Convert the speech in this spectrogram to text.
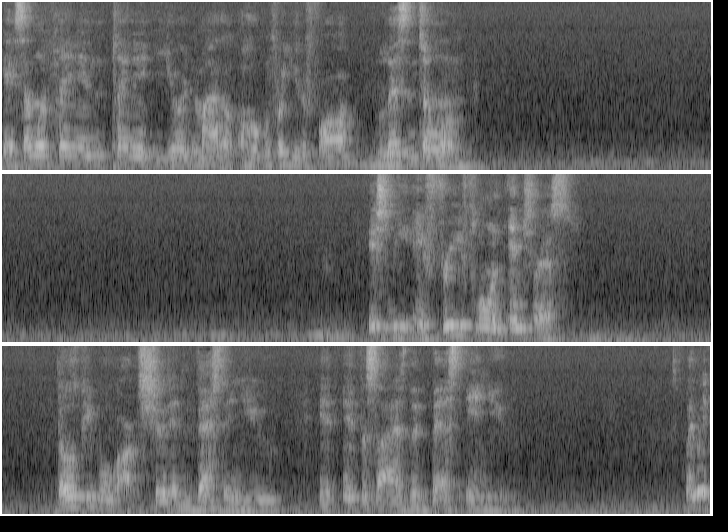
If someone's planning planning your demise or hoping for you to fall, mm-hmm. listen to them. It should be a free flowing interest. Those people are, should invest in you and emphasize the best in you. Let me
